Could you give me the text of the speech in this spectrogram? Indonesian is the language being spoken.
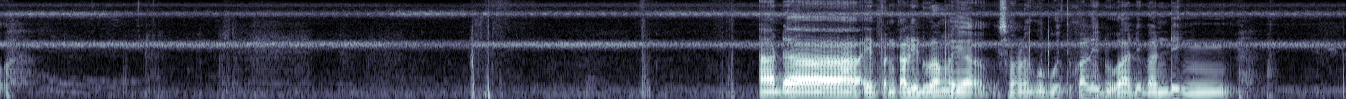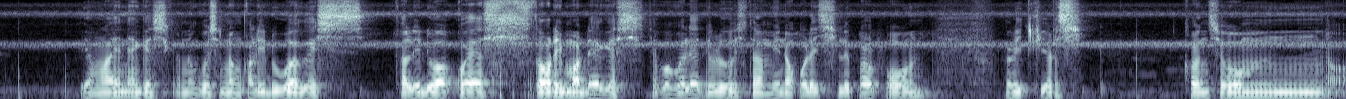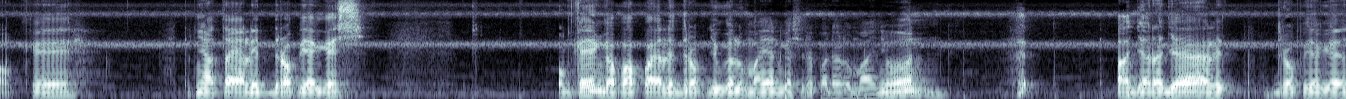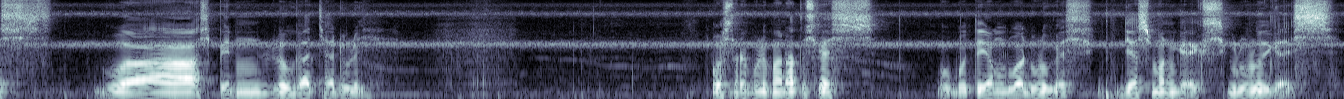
Ada event kali dua nggak ya? Soalnya gue butuh kali dua dibanding yang lain ya guys. Karena gue senang kali dua guys kali dua quest story mode ya guys. Coba gue lihat dulu stamina college sleeper phone recharge konsum oke. Okay. ternyata elite drop ya guys. Oke okay, nggak apa-apa. Elite drop juga lumayan guys daripada lumayan ajar aja elite drop ya guys. Gua spin dulu gacha dulu oh 1500 guys. Gue butuh yang dua dulu guys. Jasmine GX dulu guys.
